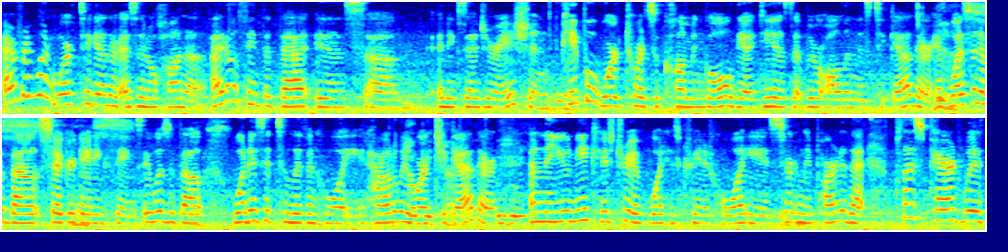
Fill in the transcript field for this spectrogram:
Everyone worked together as an ohana. I don't think that that is um, an exaggeration. People worked towards a common goal. The idea is that we were all in this together. It wasn't about segregating Yes. things. It was about what is it to live in Hawaii? How do we Help work together? Mhm. And the unique history of what has created Hawaii is certainly part of that. Plus, paired with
